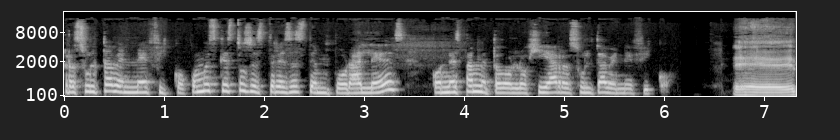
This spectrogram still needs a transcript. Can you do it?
resulta benéfico? ¿Cómo es que estos estreses temporales con esta metodología resulta benéfico? Eh,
